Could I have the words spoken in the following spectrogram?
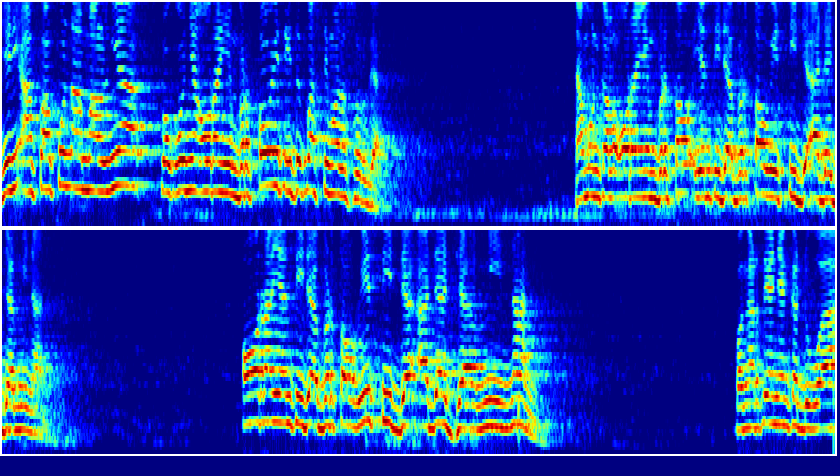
Jadi apa pun amalnya, pokoknya orang yang bertauhid itu pasti masuk surga. Namun kalau orang yang bertauhid yang tidak bertauhid tidak ada jaminan. Orang yang tidak bertauhid tidak ada jaminan. Pengertian yang kedua,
